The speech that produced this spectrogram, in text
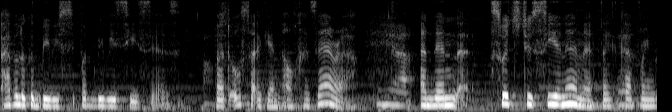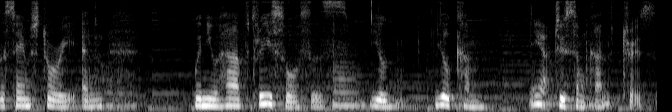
Have a look at BBC, what BBC says, but also again Al Jazeera. Yeah. And then switch to CNN if they're yeah. covering the same story. And totally. when you have three sources, mm. you'll you'll come yeah. to some kind of truth.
